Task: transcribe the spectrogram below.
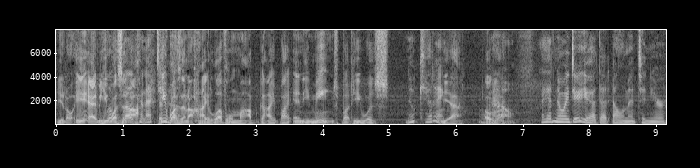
you know, he, I mean, he wasn't well a, he wasn't a high level mob guy by any means, but he was. No kidding. Yeah. Oh yeah. I had no idea you had that element in your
